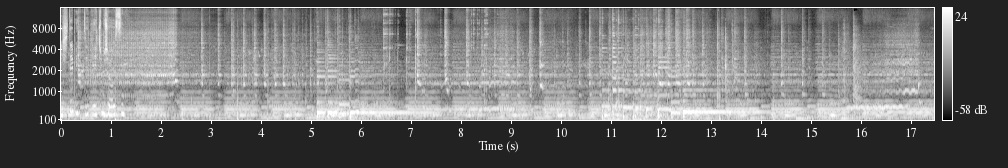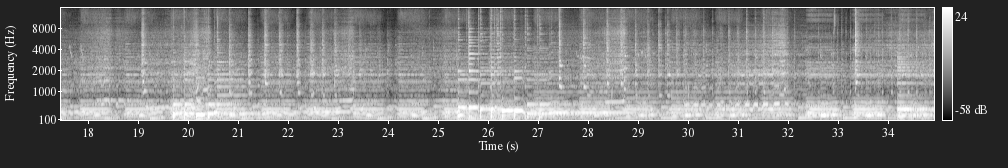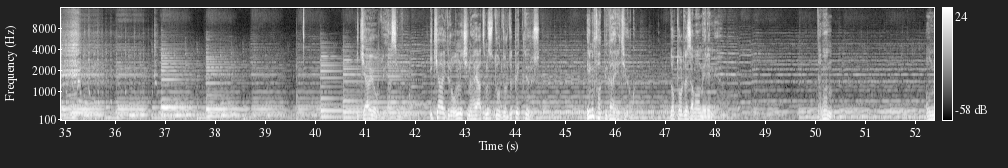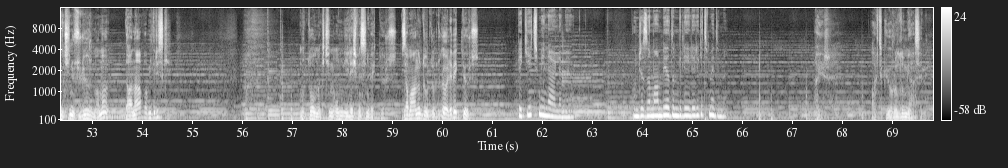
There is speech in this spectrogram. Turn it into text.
İşte bitti, geçmiş olsun. İki ay oldu Yasemin. İki aydır onun için hayatımızı durdurduk bekliyoruz. En ufak bir gayreti yok. Doktor da zaman veremiyor. Tamam. Onun için üzülüyorum ama daha ne yapabiliriz ki? Mutlu olmak için onun iyileşmesini bekliyoruz. Zamanı durdurduk öyle bekliyoruz. Peki hiç mi ilerleme yok? Bunca zaman bir adım bile ileri gitmedi mi? Hayır. Artık yoruldum Yasemin.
